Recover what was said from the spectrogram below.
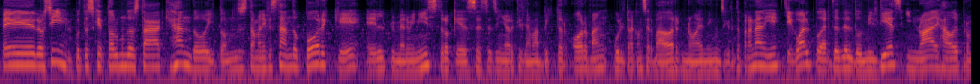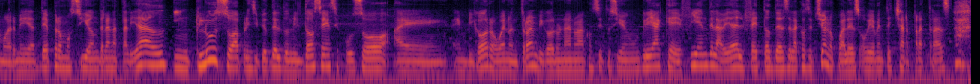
Pero sí, el punto es que todo el mundo está quejando y todo el mundo se está manifestando porque el primer ministro, que es este señor que se llama Víctor Orban, ultraconservador, no es ningún secreto para nadie, llegó al poder desde el 2010 y no ha dejado de promover medidas de promoción de la natalidad. Incluso a principios del 2012 se puso eh, en vigor, o bueno, entró en vigor una nueva constitución hungría que defiende la vida del feto desde la concepción, lo cual es obviamente echar para atrás ah,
